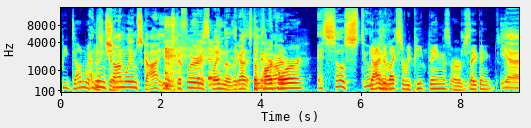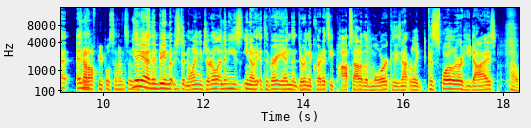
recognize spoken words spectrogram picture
be done with And this. And then joke. Seann William Scott, you know, Stifler is playing the, the guy that the steals the, card. parkour It's so stupid. guy who likes to repeat things or say things, yeah, and cut then, off people's sentences. Yeah, yeah, and then being just annoying in general, and then he's you know at the very end during the credits he pops out of the morgue because he's not really because spoiler alert he dies. Oh.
